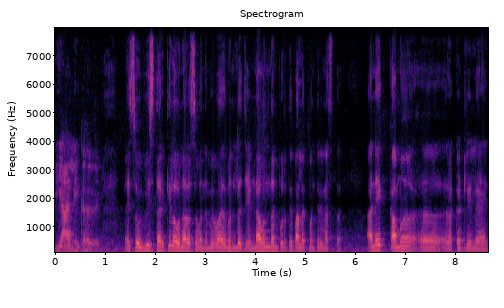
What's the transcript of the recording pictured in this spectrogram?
ती आली का वेळ? नाही सव्वीस तारखेला होणार असं म्हणलं मी म्हणलं झेंडावंदनपुरते पालकमंत्री नसतात. अनेक कामं रखडलेले आहेत.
